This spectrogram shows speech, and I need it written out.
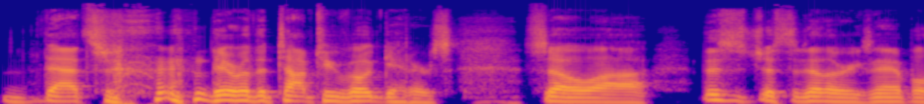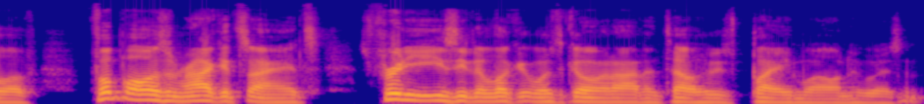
that's they were the top two vote getters. So uh, this is just another example of football isn't rocket science. It's pretty easy to look at what's going on and tell who's playing well and who isn't.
